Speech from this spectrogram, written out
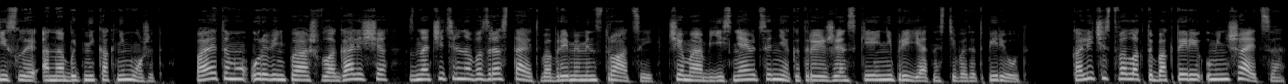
Кислые она быть никак не может, поэтому уровень pH влагалища значительно возрастает во время менструации, чем и объясняются некоторые женские неприятности в этот период. Количество лактобактерий уменьшается,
